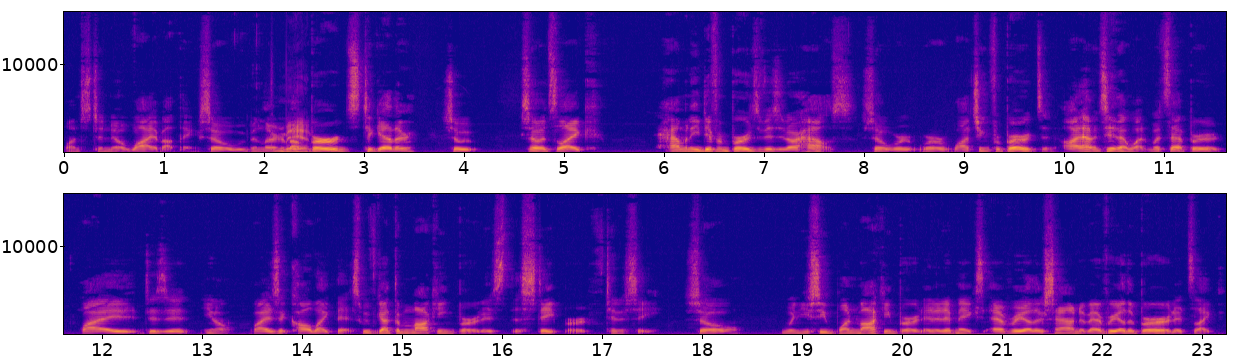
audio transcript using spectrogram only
wants to know why about things. So, we've been learning Man. about birds together. So, so it's like, how many different birds visit our house? So we're, we're watching for birds and "Oh, I haven't seen that one. What's that bird? Why does it, you know, why is it called like this? We've got the mockingbird is the state bird of Tennessee. So when you see one mockingbird and it makes every other sound of every other bird, it's like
